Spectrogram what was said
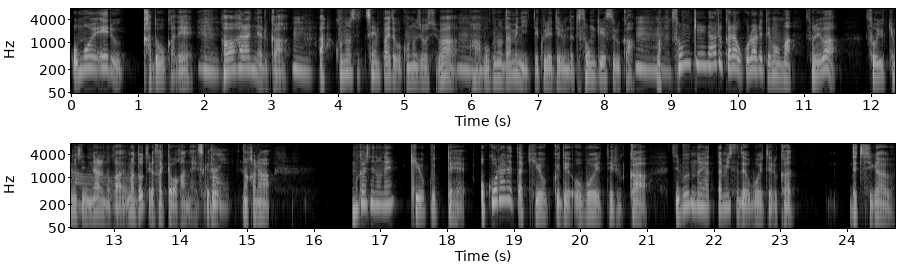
思えるかどうかでうん。パワハラになるかうん。あこの先輩とかこの上司は、うん。あ僕のために言ってくれてるんだって尊敬するか、うんまあ、尊敬があるから怒られてもまあそれはそういう気持ちになるのか。まあどっちが先か分かんないですけど、はい。だから昔のね記憶って怒られた記憶で覚えてるか自分のやったミスで覚えてるかで違う。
